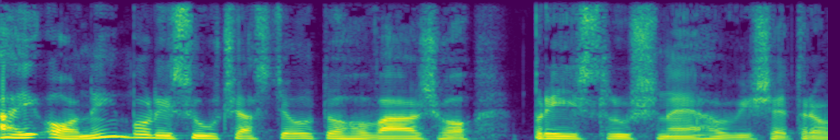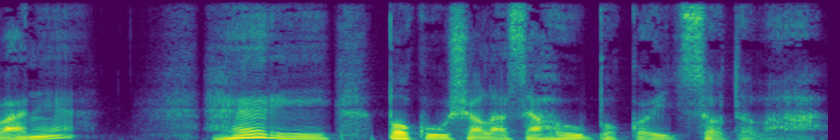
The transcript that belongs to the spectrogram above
Aj oni boli súčasťou toho vášho príslušného vyšetrovania? Harry, pokúšala sa ho upokojiť Sotová.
